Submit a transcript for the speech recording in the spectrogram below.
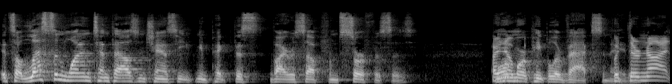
It's a less than one in ten thousand chance that you can pick this virus up from surfaces. I More know, and more people are vaccinated. but they're not-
